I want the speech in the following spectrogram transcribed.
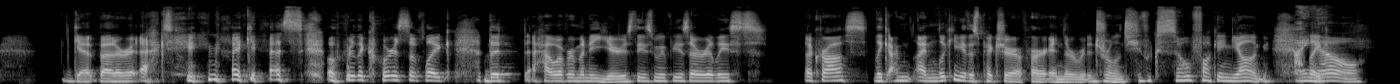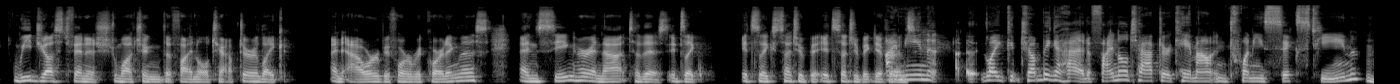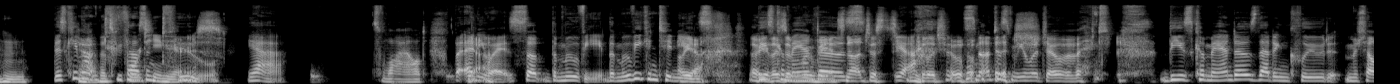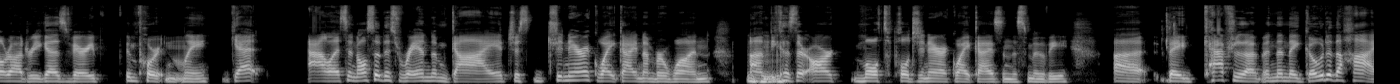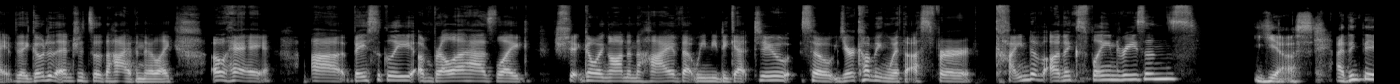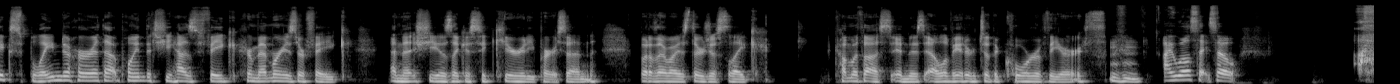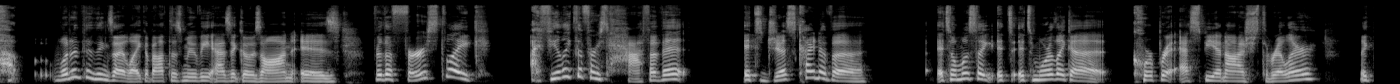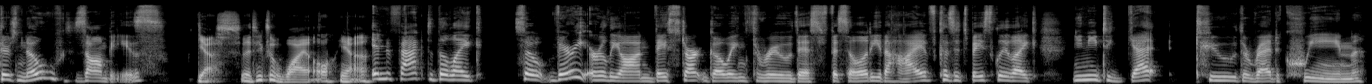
get better at acting i guess over the course of like the however many years these movies are released across like i'm i'm looking at this picture of her in the original and she looks so fucking young I Like, know. we just finished watching the final chapter like an hour before recording this and seeing her in that to this it's like it's like such a it's such a big difference. I mean, uh, like jumping ahead, final chapter came out in 2016. Mhm. This came Yeah, out in that's 14 2002. years. Yeah. It's wild. But Yeah. anyways, so the movie, the movie continues. oh yeah yeah These there's a movie it's commandos- not just yeah, Milla it's not just Jovovich. Milla Jovovich. These commandos that include Michelle Rodriguez, very importantly, get Alice and also this random guy, just generic white guy number one, um, Mhm. because there are multiple generic white guys in this movie. Uh, they capture them and then they go to the hive. They go to the entrance of the hive and they're like, "Oh hey, uh, basically Umbrella has like shit going on in the hive that we need to get to. So you're coming with us for kind of unexplained reasons." Yes. I think they explained to her at that point that she has fake, her memories are fake, and that she is like a security person. But otherwise, they're just like, come with us in this elevator to the core of the earth. hmm I will say so. Uh, one of the things I like about this movie as it goes on is for the first like I feel like the first half of it, it's just kind of a it's almost like it's it's more like a corporate espionage thriller. Like there's no zombies. Yes. It takes a while. Yeah. In fact, the like so very early on, they start going through this facility, the hive, because it's basically like you need to get to the Red Queen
